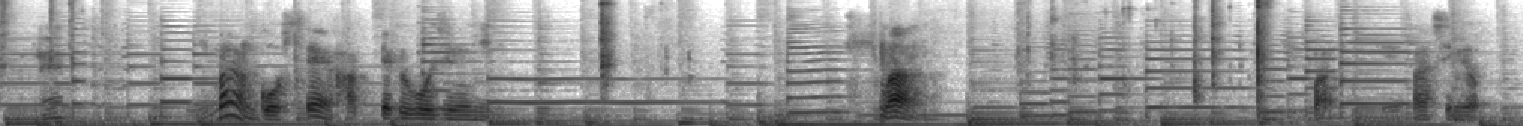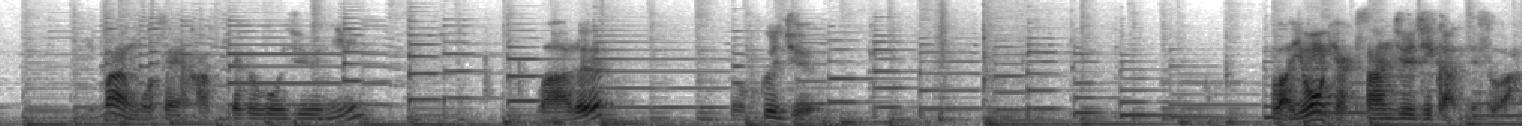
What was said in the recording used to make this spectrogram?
すよね。25,852。2万、まあ、計算してみよう。25,852割る60は430時間ですわ。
